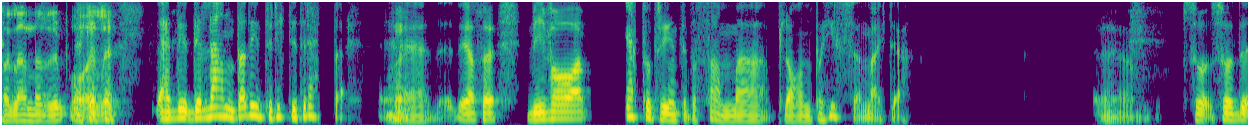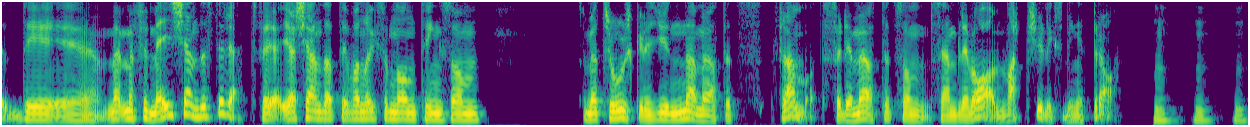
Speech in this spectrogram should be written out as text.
Vad landade det på? Eller? Säga, det, det landade inte riktigt rätt där. Mm. det, alltså, vi var ett och tre inte på samma plan på hissen märkte jag. Eh, så, så det, det men, men, för mig kändes det rätt. För jag, jag kände att det var liksom någonting som, som jag tror skulle gynna mötet framåt. För det mötet som sen blev av vart ju liksom inget bra. Mm, mm, mm.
